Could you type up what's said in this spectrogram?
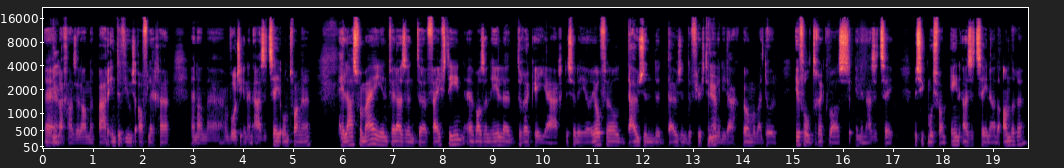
En Ja. dan gaan ze dan een paar interviews afleggen. En dan eh, word je in een AZC ontvangen. Helaas voor mij in 2015 eh, was een hele drukke jaar. Dus er zijn heel, heel veel duizenden, duizenden vluchtelingen Ja. die daar gekomen. Waardoor heel veel druk was in een AZC. Dus ik moest van één AZC naar de andere.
